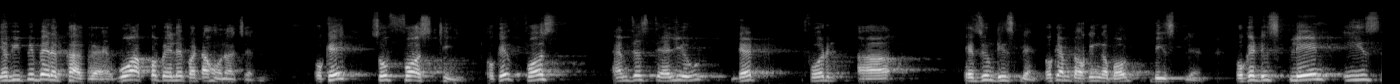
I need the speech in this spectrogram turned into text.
या वीपी पे रखा गया है? वो आपको पहले पता होना चाहिए। Okay so first thing okay first I am just tell you that for uh, assume this plane okay i'm talking about this plane okay this plane is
